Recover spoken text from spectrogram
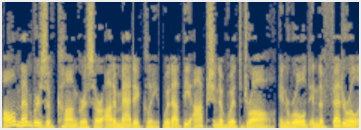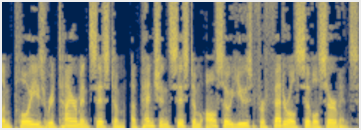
All members of Congress are automatically without the option of withdrawal enrolled in the Federal Employees Retirement System, a pension system also used for federal civil servants.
